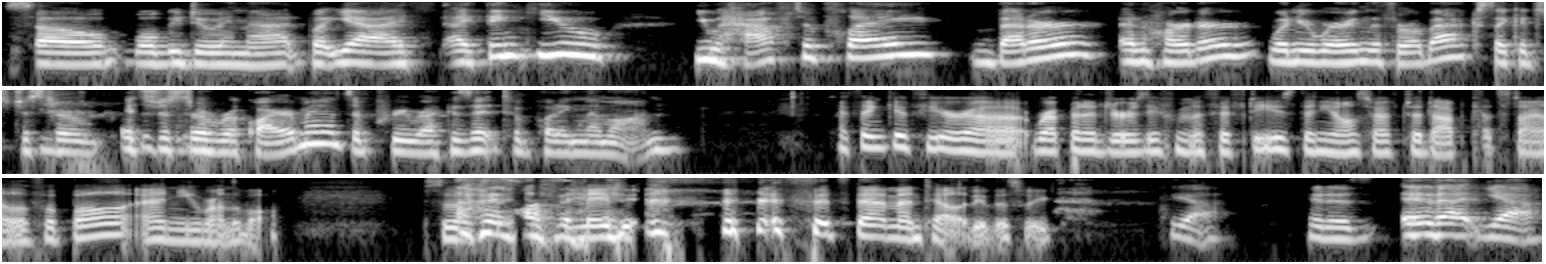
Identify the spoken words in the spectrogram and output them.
So we'll be doing that. But yeah, I, I think you you have to play better and harder when you're wearing the throwbacks. Like it's just a it's just a requirement. It's a prerequisite to putting them on. I think if you're uh, repping a jersey from the 50s, then you also have to adopt that style of football and you run the ball. So I love it. maybe it's, it's that mentality this week. Yeah, it is. That yeah,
